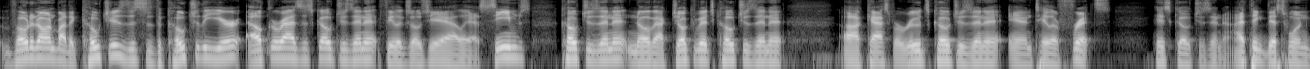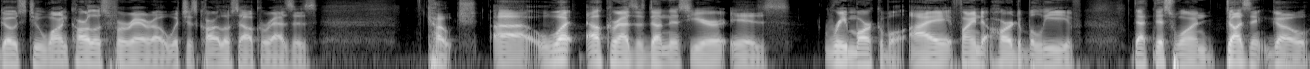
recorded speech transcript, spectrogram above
voted on by the coaches. This is the coach of the year. Alcaraz's coach is in it. Felix Auger-Aliassime's coach is in it. Novak Djokovic coaches in it. Casper uh, Ruud's coach is in it. And Taylor Fritz, his coach is in it. I think this one goes to Juan Carlos Ferrero, which is Carlos Alcaraz's coach. Uh, what Alcaraz has done this year is remarkable. I find it hard to believe that this one doesn't go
